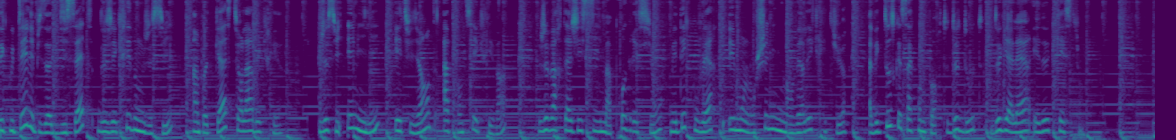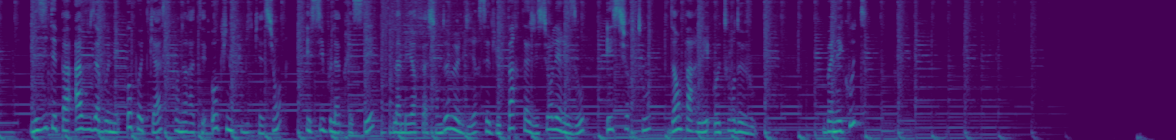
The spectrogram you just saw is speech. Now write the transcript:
Écoutez l'épisode 17 de J'écris donc je suis, un podcast sur l'art d'écrire. Je suis Émilie, étudiante, apprentie écrivain. Je partage ici ma progression, mes découvertes et mon long cheminement vers l'écriture, avec tout ce que ça comporte de doutes, de galères et de questions. N'hésitez pas à vous abonner au podcast pour ne rater aucune publication. Et si vous l'appréciez, la meilleure façon de me le dire, c'est de le partager sur les réseaux et surtout d'en parler autour de vous. Bonne écoute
